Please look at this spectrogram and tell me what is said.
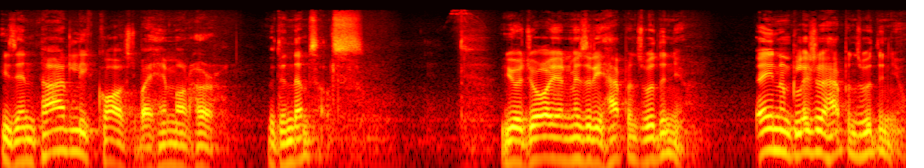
is entirely caused by him or her within themselves. Your joy and misery happens within you. Pain and pleasure happens within you.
